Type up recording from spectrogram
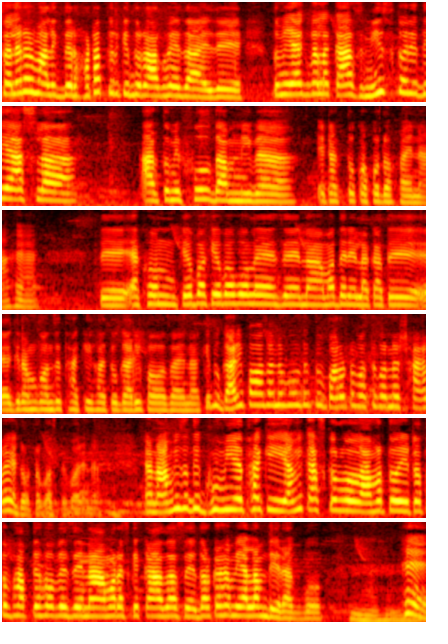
স্যালারের মালিকদের হঠাৎ করে কিন্তু রাগ হয়ে যায় যে তুমি একবেলা কাজ মিস করে দিয়ে আসলা আর তুমি ফুল দাম নিবা। এটা তো কখনো হয় না হ্যাঁ। তে এখন কেউ বা কেউ বা বলে যে না আমাদের এলাকাতে গ্রামগঞ্জে থাকি হয়তো গাড়ি পাওয়া যায় না। কিন্তু গাড়ি পাওয়া যায় না বলতে তো বারোটা বাজতে পারে না সাড়ে এগারোটা বাজতে পারে না। কারণ আমি যদি ঘুমিয়ে থাকি আমি কাজ করব আমার তো এটা তো ভাবতে হবে যে না আমার আজকে কাজ আছে দরকার আমি অ্যালার্ম দিয়ে রাখব। হ্যাঁ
